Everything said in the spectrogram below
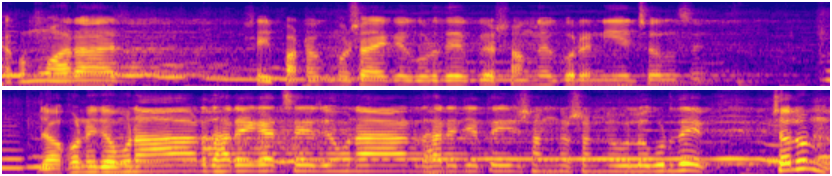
এখন মহারাজ সেই পাঠক মশাইকে গুরুদেবকে সঙ্গে করে নিয়ে চলছে। যখনই যমুনার ধারে গেছে, যমুনার ধারে যেতেই সঙ্গে সঙ্গে বলো গুরুদেব, চলুন।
